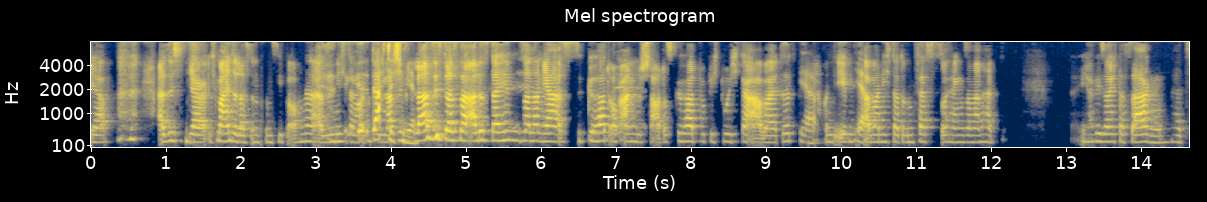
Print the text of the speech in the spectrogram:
Ja, also ich, ja, ich meinte das im Prinzip auch, ne? Also nicht da, äh, dachte lass ich mir. Lass ich das da alles dahin, sondern ja, es gehört auch angeschaut, es gehört wirklich durchgearbeitet ja. und eben ja. aber nicht da drin festzuhängen, sondern halt, ja, wie soll ich das sagen? Halt,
